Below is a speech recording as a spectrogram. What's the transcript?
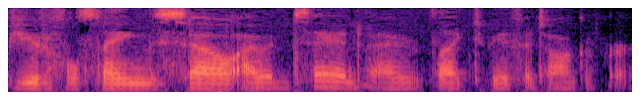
beautiful things. So I would say I'd, I would like to be a photographer.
